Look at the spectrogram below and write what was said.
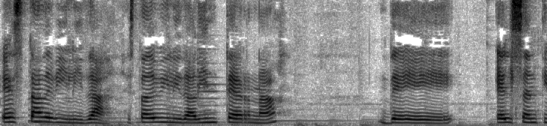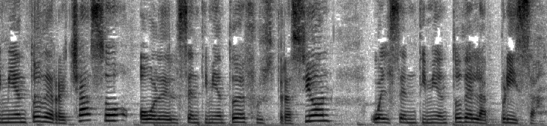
esta debilidad, esta debilidad interna de el sentimiento de rechazo o el sentimiento de frustración o el sentimiento de la prisa.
